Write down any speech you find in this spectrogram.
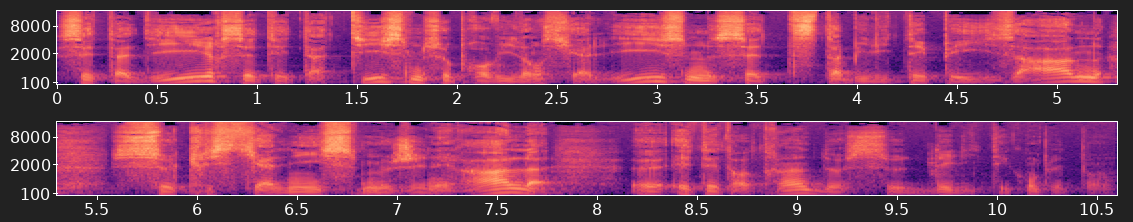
c'est-à-dire cet étatisme, ce providentialisme, cette stabilité paysanne, ce christianisme général, euh, était en train de se déliter complètement.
